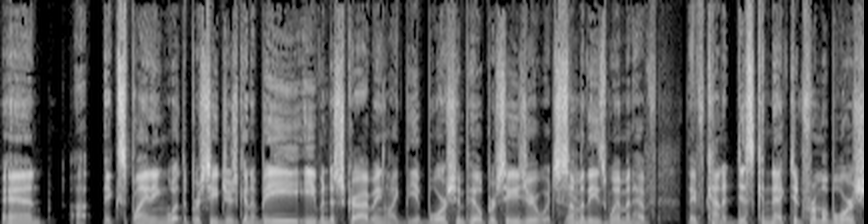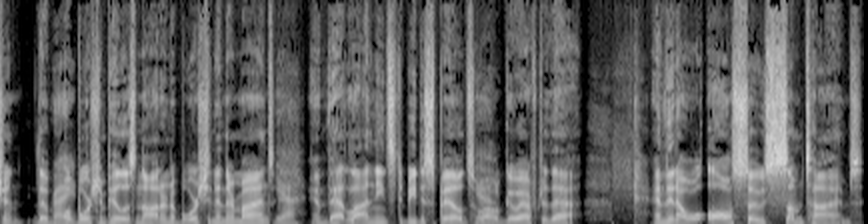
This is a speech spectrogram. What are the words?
and uh, explaining what the procedure is going to be, even describing like the abortion pill procedure, which some Yeah. of these women have they've kind of disconnected from abortion. The Right. abortion pill is not an abortion in their minds, yeah. and that lie needs to be dispelled. So Yeah. I'll go after that. And then I will also sometimes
